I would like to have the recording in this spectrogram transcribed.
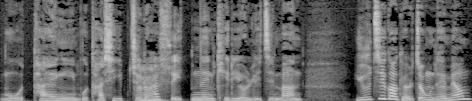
뭐 다행히 뭐 다시 입주를 음. 할수 있는 길이 열리지만 유지가 결정되면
